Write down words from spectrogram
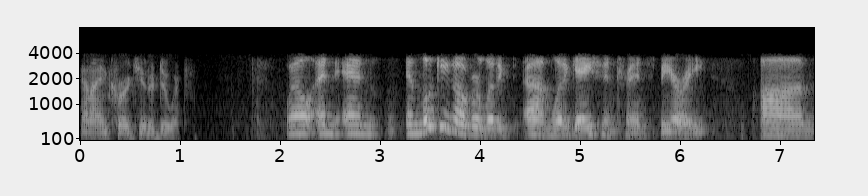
and I encourage you to do it. Well, and and in looking over litig, um, litigation trends, Barry, um,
